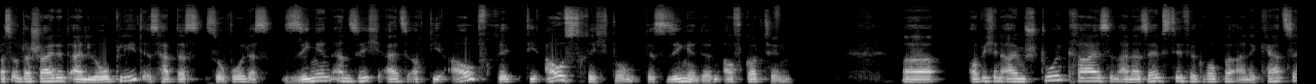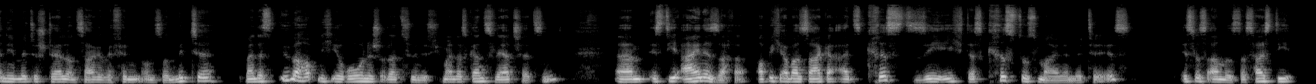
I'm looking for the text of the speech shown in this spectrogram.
Was unterscheidet ein Loblied? Es hat das sowohl das Singen an sich als auch die, Aufri die Ausrichtung des Singenden auf Gott hin. Äh, ob ich in einem Stuhlkreis, in einer Selbsthilfegruppe eine Kerze in die Mitte stelle und sage, wir finden unsere Mitte, ich meine das überhaupt nicht ironisch oder zynisch, ich meine das ganz wertschätzend, ähm, ist die eine Sache. Ob ich aber sage, als Christ sehe ich, dass Christus meine Mitte ist, ist was anderes. Das heißt, die,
